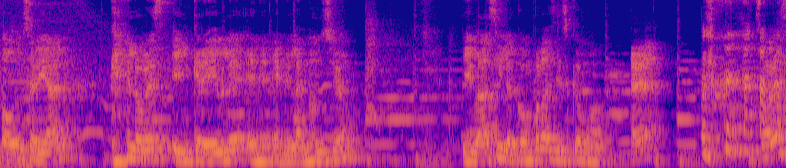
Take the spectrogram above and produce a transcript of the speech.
o un cereal que lo ves increíble en, en el anuncio y vas y lo compras y es como, ¿eh? ¿Sabes?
